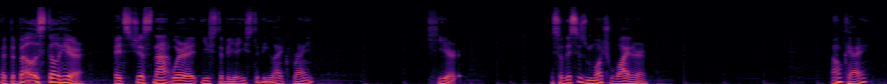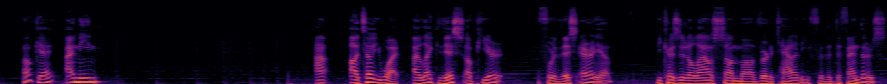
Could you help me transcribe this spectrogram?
But the bell is still here. It's just not where it used to be. It used to be like right here. So this is much wider. Okay. Okay. I mean, I, I'll tell you what. I like this up here for this area because it allows some uh, verticality for the defenders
